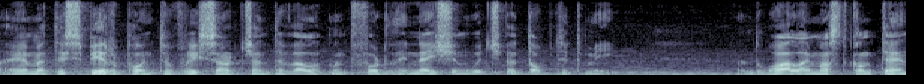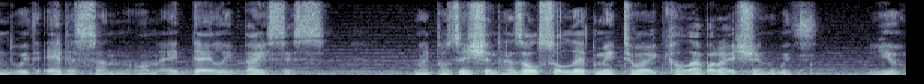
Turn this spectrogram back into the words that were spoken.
I am at the spear point of research and development for the nation which adopted me. And while I must contend with Edison on a daily basis, my position has also led me to a collaboration with you.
